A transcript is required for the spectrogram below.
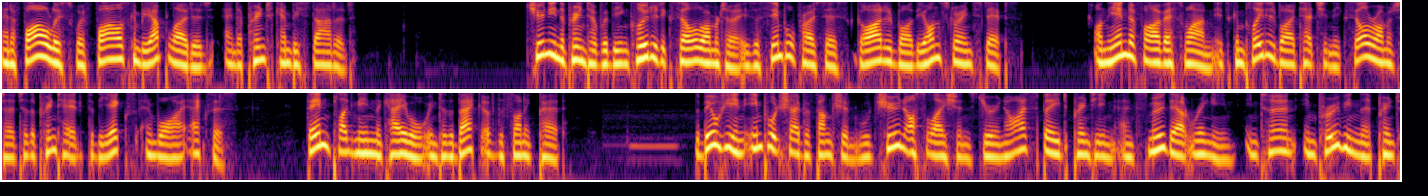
and a file list where files can be uploaded and a print can be started. Tuning the printer with the included accelerometer is a simple process guided by the on screen steps. On the Ender 5S1, it's completed by attaching the accelerometer to the printhead for the X and Y axis, then plugging in the cable into the back of the Sonic pad. The built-in input shaper function will tune oscillations during high-speed printing and smooth out ringing, in turn improving the print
